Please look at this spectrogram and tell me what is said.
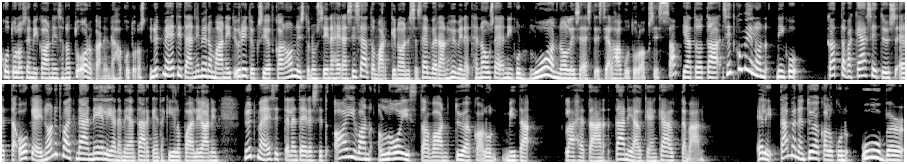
hakutulos ja mikä on niin sanottu orgaaninen hakutulos. Ja nyt me etitään nimenomaan niitä yrityksiä, jotka on onnistunut siinä heidän sisältömarkkinoinnissa sen verran hyvin, että he nousee niin kuin luonnollisesti siellä hakutuloksissa. Ja tota, sitten kun meillä on niin kuin kattava käsitys, että okei, no nyt vaikka nämä neljä ne meidän tärkeintä kilpailijaa, niin nyt mä esittelen teille sitten aivan loistavan työkalun, mitä lähdetään tämän jälkeen käyttämään. Eli tämmöinen työkalu kuin Uber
